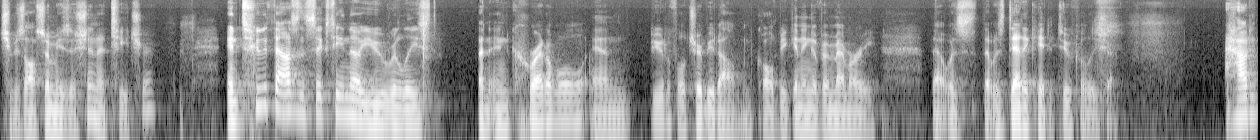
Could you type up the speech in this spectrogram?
she was also a musician, a teacher. In 2016, though, you released an incredible and beautiful tribute album called "Beginning of a Memory," that was that was dedicated to Felicia. How did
